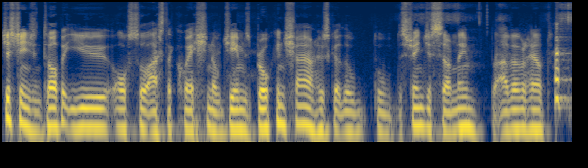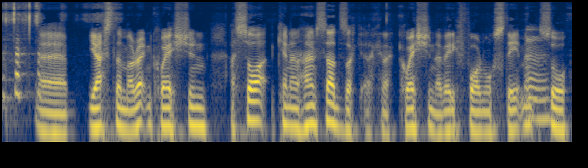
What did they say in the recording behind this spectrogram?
Just changing topic, you also asked a question of James Brokenshire, who's got the, the, the strangest surname that I've ever heard. um, you asked him a written question. I saw it kind of enhanced that as a, a kind of question, a very formal statement. Mm. So,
